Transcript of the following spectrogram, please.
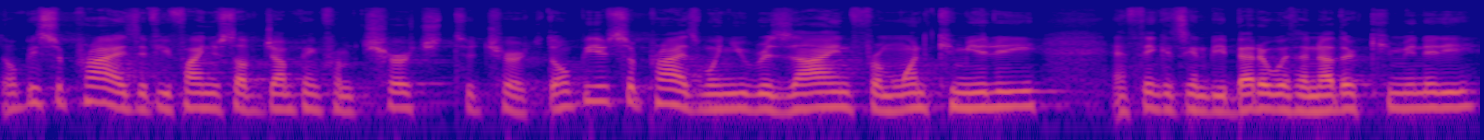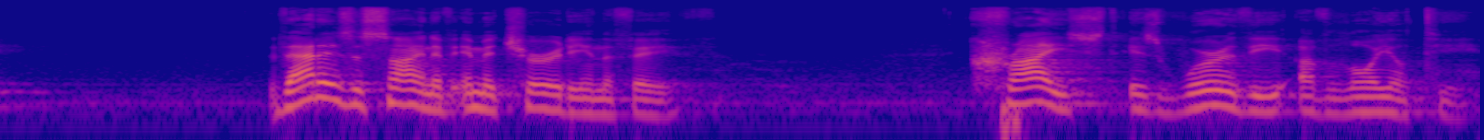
Don't be surprised if you find yourself jumping from church to church. Don't be surprised when you resign from one community and think it's going to be better with another community. That is a sign of immaturity in the faith. Christ is worthy of loyalty.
